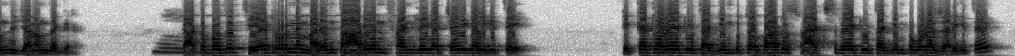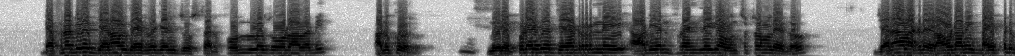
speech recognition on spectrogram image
ఉంది జనం దగ్గర. ఉమ్, కాకపోతే థియేటర్ని మరింత ఆడియన్ ఫ్రెండ్లీగా చేయగలిగితే టికెట్ల రేట్లు తగ్గింపుతో పాటు స్నాక్స్ రేట్లు తగ్గింపు కూడా జరిగితే డెఫినెట్గా జనాలు థియేటర్కి వెళ్ళి చూస్తారు. ఫోన్లో చూడాలని అనుకోరు. మీరు ఎప్పుడైతే థియేటర్ని ఆడియన్ ఫ్రెండ్లీగా ఉంచటం లేదో జనాలు అక్కడికి రావడానికి భయపడి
